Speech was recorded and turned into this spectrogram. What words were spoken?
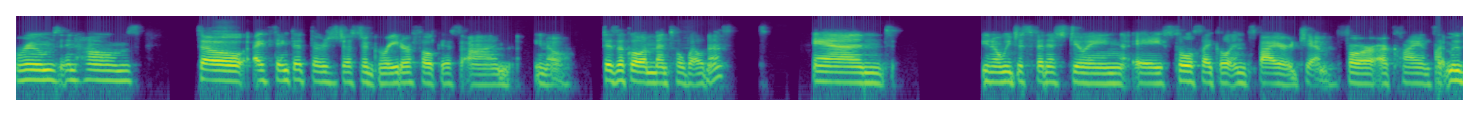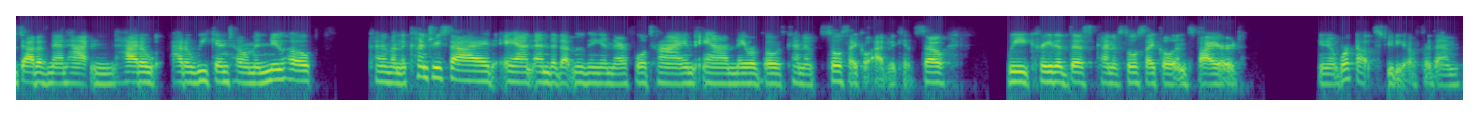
rooms in homes. So i think that there's just a greater focus on you know physical and mental wellness. And you know we just finished doing a SoulCycle inspired gym for our clients that moved out of manhattan had a had a weekend home in new hope kind of on the countryside and ended up moving in there full time and they were both kind of SoulCycle advocates. So we created this kind of SoulCycle inspired you know workout studio for them.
